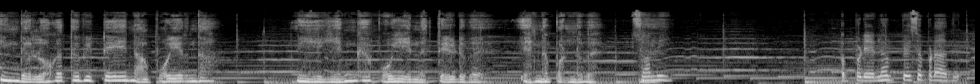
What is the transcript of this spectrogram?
இந்த லோகத்தை விட்டே நான் போயிருந்தா நீ எங்க போய் என்ன தேடுவ என்ன பண்ணுவ? சாமி அப்படியெல்லாம் பேசப்படாது.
